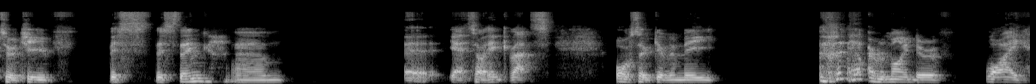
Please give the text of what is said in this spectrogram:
to achieve this this thing. Um, uh, yeah, so I think that's also given me a reminder of why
